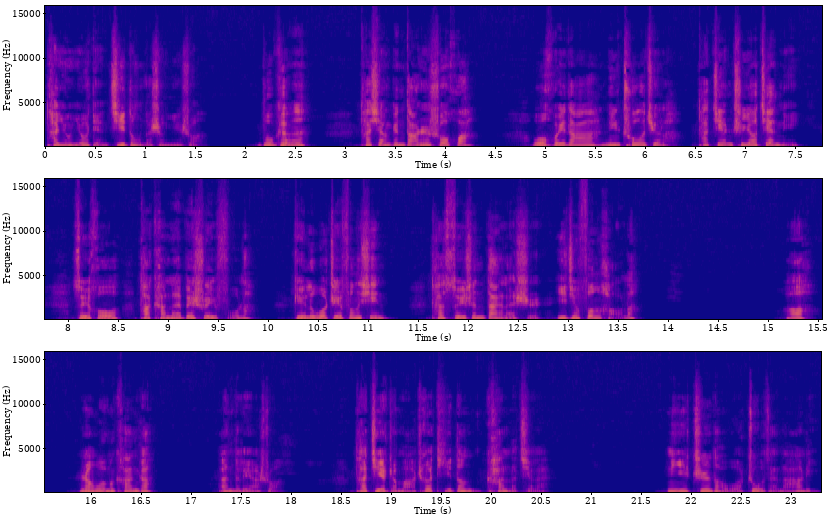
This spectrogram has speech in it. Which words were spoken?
他用有点激动的声音说：“不肯，他想跟大人说话。”我回答：“您出去了。”他坚持要见你，最后他看来被说服了，给了我这封信。他随身带来时已经封好了。好，让我们看看。”安德烈亚说。他借着马车提灯看了起来。你知道我住在哪里？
